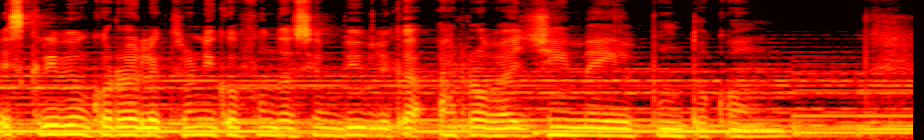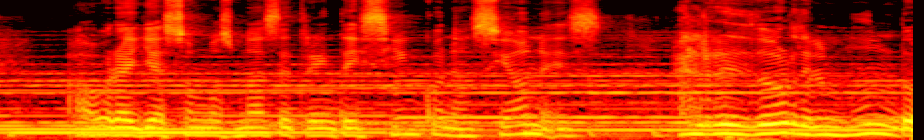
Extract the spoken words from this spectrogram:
escribe un correo electrónico fundacionbiblica.gmail.com. Ahora ya somos más de 35 naciones alrededor del mundo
